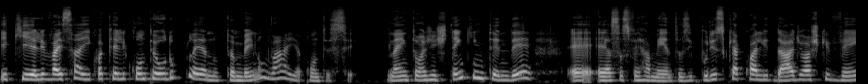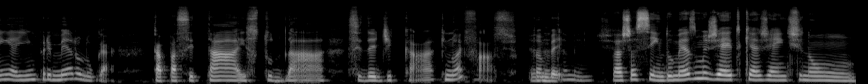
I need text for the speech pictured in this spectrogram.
E que ele vai sair com aquele conteúdo pleno. Também não vai acontecer. Né? Então, a gente tem que entender é, essas ferramentas. E por isso que a qualidade, eu acho que vem aí em primeiro lugar capacitar, estudar, se dedicar, que não é fácil Exatamente. também. Eu acho assim, do mesmo jeito que a gente não.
